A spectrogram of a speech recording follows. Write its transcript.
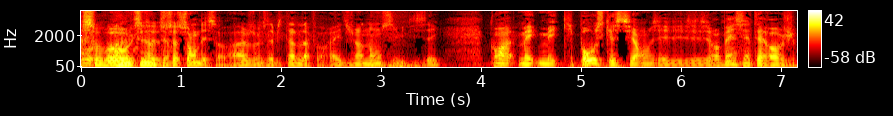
Ce, ce sont des sauvages, des habitants de la forêt, des gens non civilisés, mais, mais qui posent question. Les, les Européens s'interrogent.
